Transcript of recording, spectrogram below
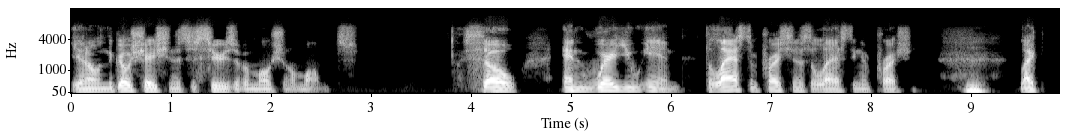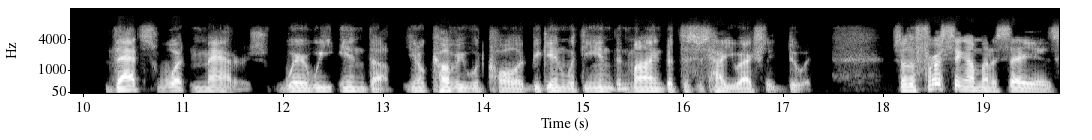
you know, negotiation is a series of emotional moments. So, and where you end, the last impression is the lasting impression. Hmm. Like that's what matters, where we end up. You know, Covey would call it begin with the end in mind, but this is how you actually do it. So the first thing I'm going to say is,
